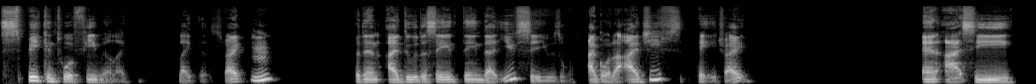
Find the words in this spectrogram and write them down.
speaking to a female like like this, right? Mhm. But then I do the same thing that you say you doing. I go to IG page, right? And I see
